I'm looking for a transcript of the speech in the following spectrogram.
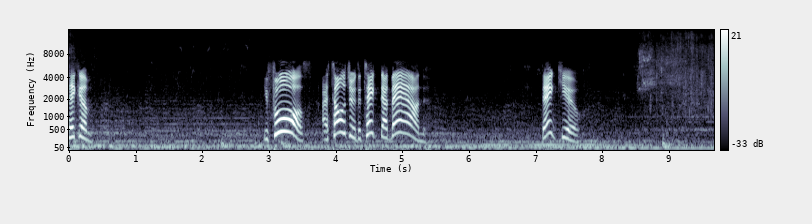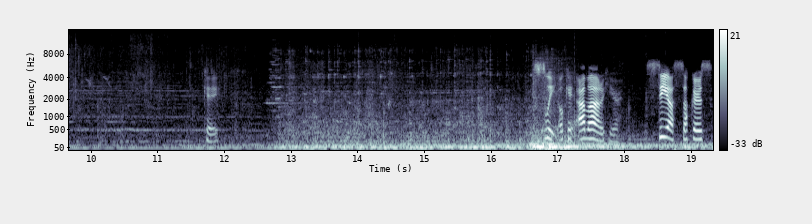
Take him! You fools! I told you to take that man! Thank you! Okay. Sweet, okay, I'm out of here. See ya, suckers!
